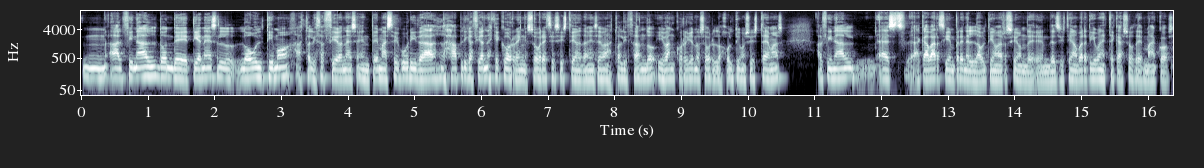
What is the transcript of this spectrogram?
mm, al final donde tienes lo último, actualizaciones en temas de seguridad, las aplicaciones que corren sobre ese sistema también se van actualizando y van corriendo sobre los últimos sistemas. Al final es acabar siempre en la última versión del sistema operativo, en este caso de MacOS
